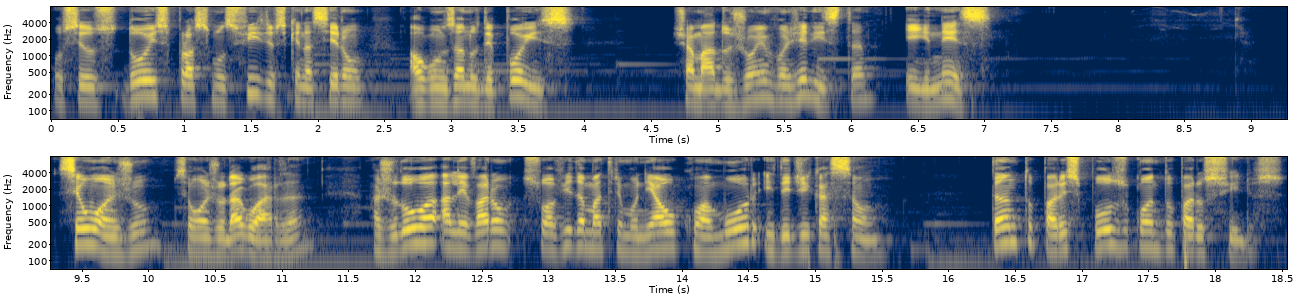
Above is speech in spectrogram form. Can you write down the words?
os seus dois próximos filhos que nasceram alguns anos depois, chamados João Evangelista e Inês. Seu anjo, seu anjo da guarda, ajudou-a a levar sua vida matrimonial com amor e dedicação, tanto para o esposo quanto para os filhos.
